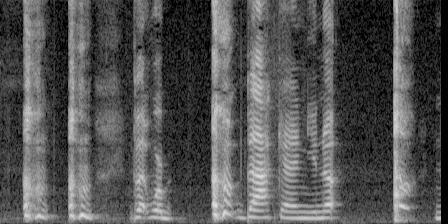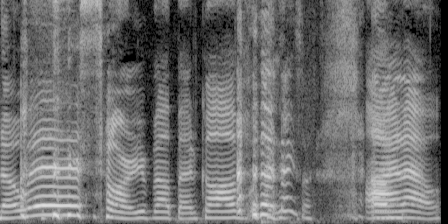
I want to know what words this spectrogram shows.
but we're back and you know know it. Sorry about that cough. nice one. I Um, know.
